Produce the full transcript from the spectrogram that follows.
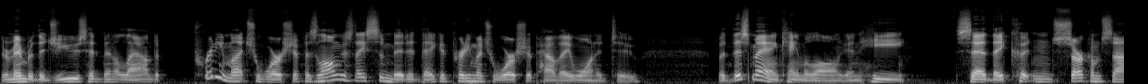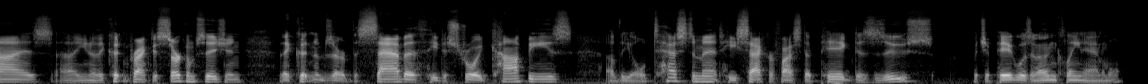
remember the Jews had been allowed to pretty much worship as long as they submitted, they could pretty much worship how they wanted to. But this man came along and he said they couldn't circumcise, uh, you know, they couldn't practice circumcision, they couldn't observe the Sabbath. He destroyed copies of the Old Testament. He sacrificed a pig to Zeus, which a pig was an unclean animal,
